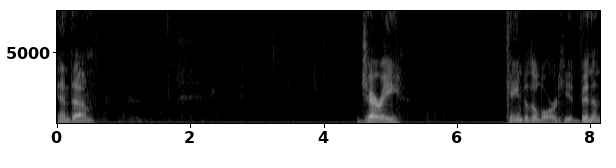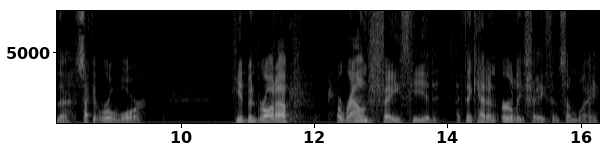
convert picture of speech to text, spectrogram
and um, Jerry came to the Lord. He had been in the Second World War. He had been brought up around faith. He had, I think, had an early faith in some way.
